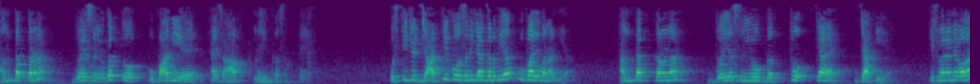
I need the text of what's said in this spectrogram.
अंतकरण द्वय संयोगत्व उपाधि है, ऐसा आप नहीं कर सकते। उसकी जो जाति को उसने क्या कर दिया? उपाधि बना दिया। अंतकरण द्वय संयोगत्व क्या है? जाति है। किसमें रहने वाला?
